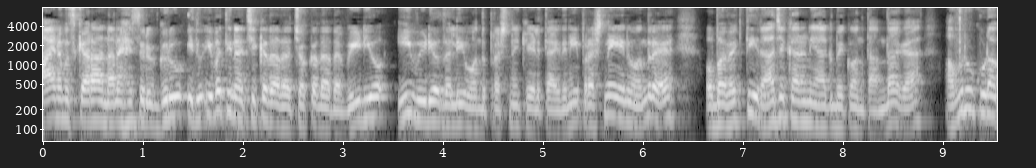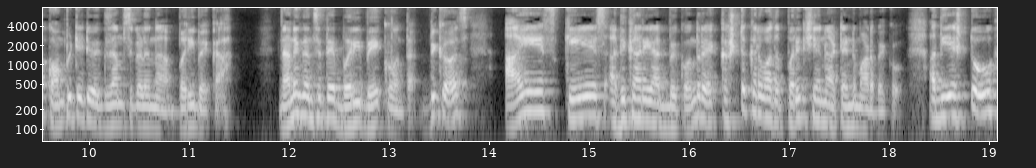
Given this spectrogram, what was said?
ಹಾಯ್, ನಮಸ್ಕಾರ. ನನ್ನ ಹೆಸರು ಗುರು. ಇದು ಇವತ್ತಿನ ಚಿಕ್ಕದಾದ ಚೊಕ್ಕದಾದ ವಿಡಿಯೋ. ಈ ವಿಡಿಯೋದಲ್ಲಿ ಒಂದು ಪ್ರಶ್ನೆ ಕೇಳ್ತಾ ಇದ್ದೀನಿ. ಪ್ರಶ್ನೆ ಏನು ಅಂದ್ರೆ, ಒಬ್ಬ ವ್ಯಕ್ತಿ ರಾಜಕಾರಣಿ ಆಗಬೇಕು ಅಂತ ಅಂದಾಗ ಅವರು ಕೂಡ ಕಾಂಪಿಟೇಟಿವ್ ಎಕ್ಸಾಮ್ಸ್ ಗಳನ್ನ ಬರಿಬೇಕಾ? ನನಗನ್ಸುತ್ತೆ ಬರಿಬೇಕು ಅಂತ. Because I A S K S ಅಧಿಕಾರಿ ಆಗಬೇಕು ಅಂದ್ರೆ ಕಷ್ಟಕರವಾದ ಪರೀಕ್ಷೆಯನ್ನು ಅಟೆಂಡ್ ಮಾಡಬೇಕು. ಅದು ಎಷ್ಟು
